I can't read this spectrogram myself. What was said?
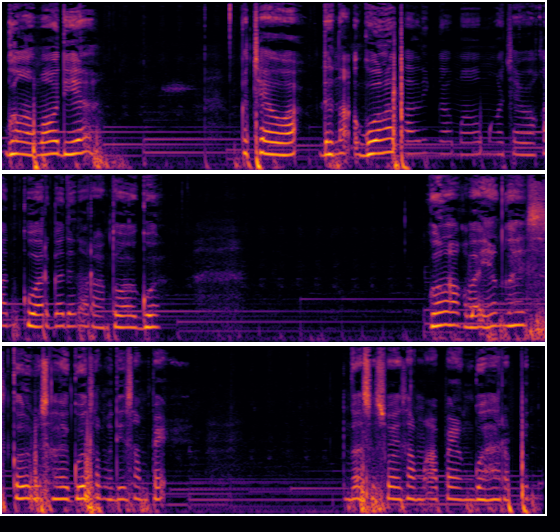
gue nggak mau dia kecewa. Dan gue nggak paling nggak mau mengecewakan keluarga dan orang tua gue gue nggak kebayang guys kalau misalnya gue sama dia sampai nggak sesuai sama apa yang gue harapin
